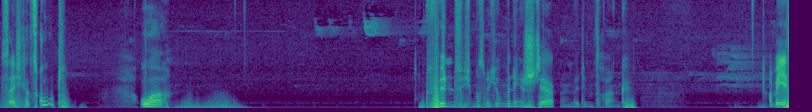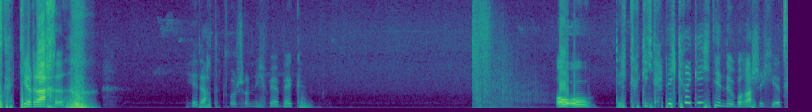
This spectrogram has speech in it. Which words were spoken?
Ist eigentlich ganz gut. Oh. Fünf. Ich muss mich unbedingt stärken mit dem Trank. Aber jetzt kriegt ihr Rache. ihr dachtet wohl schon, ich wäre weg. Oh oh. Dich krieg ich. Dich krieg ich. Den überrasche ich jetzt.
